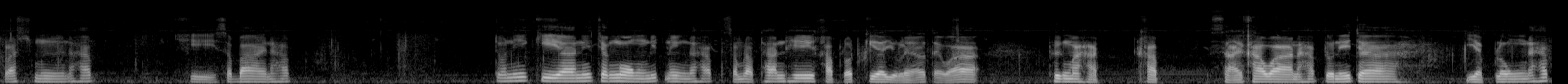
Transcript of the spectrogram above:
คลัชมือนะครับ ขี่สบายนะครับ ตัวนี้เกียร์นี้จะงงนิดนึงนะครับสำหรับท่านที่ขับรถเกียร์อยู่แล้ว แต่ว่าเพิ่งมาหัดขับสายคาวานะครับ ตัวนี้จะเหยียบลงนะครับ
